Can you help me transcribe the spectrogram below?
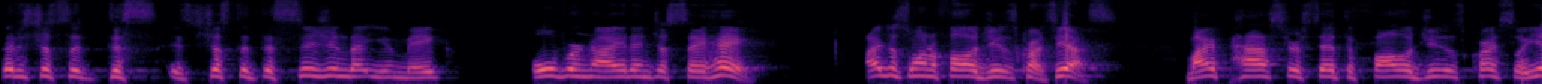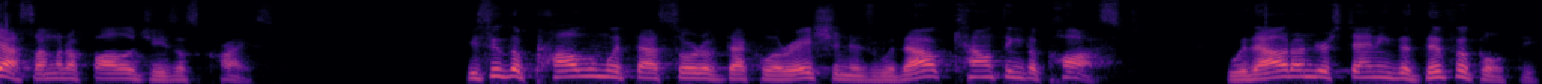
That it's just a, it's just a decision that you make overnight and just say, hey, I just want to follow Jesus Christ. Yes, my pastor said to follow Jesus Christ, so yes, I'm going to follow Jesus Christ. You see, the problem with that sort of declaration is without counting the cost, without understanding the difficulty,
